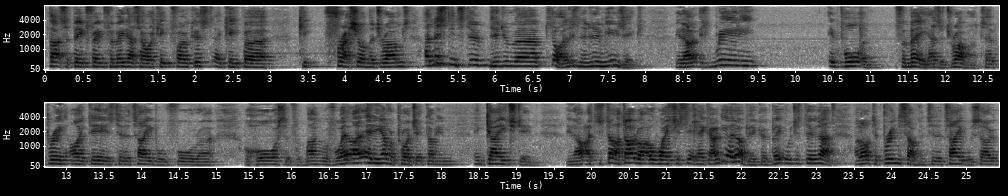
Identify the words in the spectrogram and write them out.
That's a big thing for me. That's how I keep focused and keep uh, keep fresh on the drums and listening to, to uh, sorry, listening to new music. You know, it's really important for me as a drummer to bring ideas to the table for uh, a horse and for mongrel for any other project I'm in, engaged in. You know, I just I don't like always just sitting there going, yeah, that'll be a good beat. We'll just do that. I like to bring something to the table, so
